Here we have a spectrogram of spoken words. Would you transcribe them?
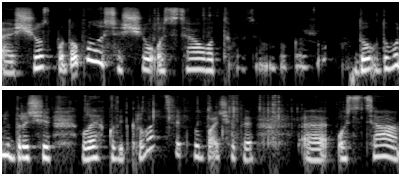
Е, Що сподобалося, що ось ця от зараз я вам покажу. Доволі, до речі, легко відкривається, як ви бачите. Е, Ось ця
